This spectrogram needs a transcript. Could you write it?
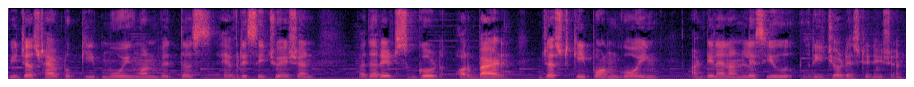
We just have to keep moving on with this every situation whether it's good or bad. Just keep on going until and unless you reach your destination.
